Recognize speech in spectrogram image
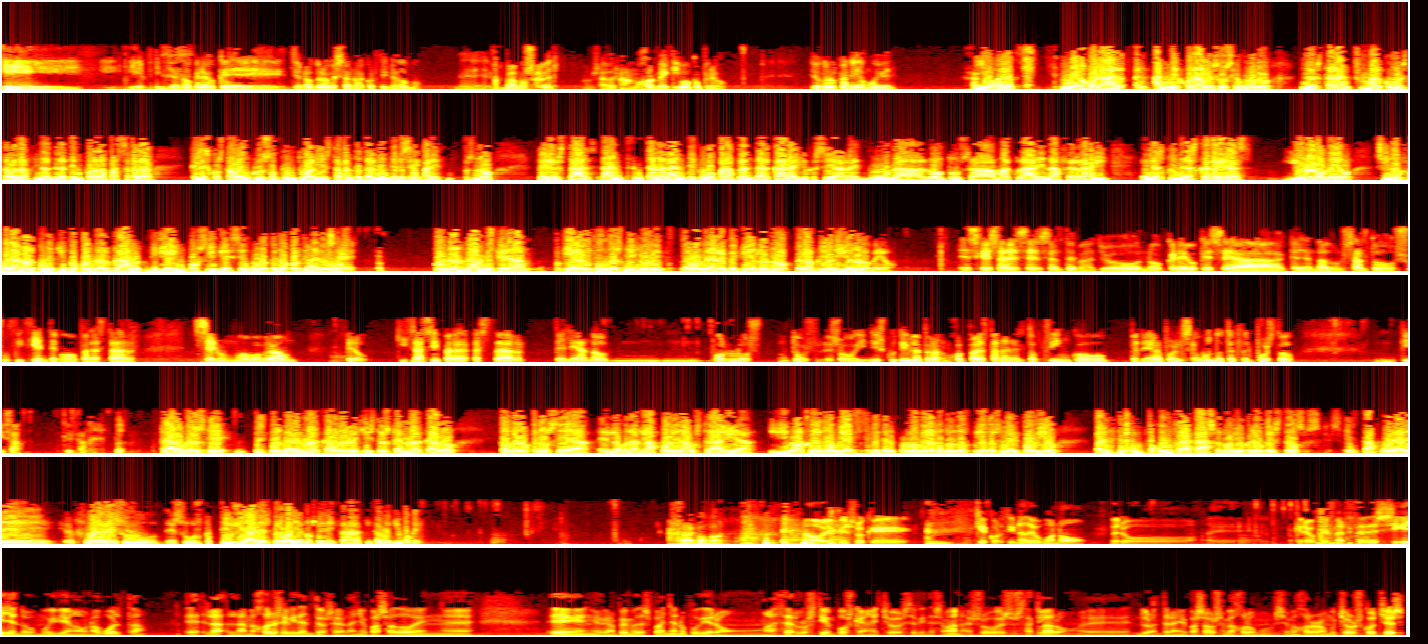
y, y, en fin, yo no creo que, yo no creo que sea una cortina de humo. Eh, vamos a ver, vamos a ver, a lo mejor me equivoco, pero yo creo que han ido muy bien. Yo creo que mejorar, han, han mejorado, eso seguro. No estarán tan mal como estaban al final de la temporada pasada, que les costaba incluso puntuar y estaban totalmente desaparecidos, ¿no? Pero estar tan, tan, tan adelante como para plantar cara, yo que sé, a Red Bull, a Lotus, a McLaren, a Ferrari en las primeras carreras, yo no lo veo. Si no fuera un equipo con Ross Brown, diría imposible, seguro que no, cortina Claro, de humo. es Con Ross Brown me queda la duda, porque ya lo hizo en 2009 y podría volver a repetirlo, ¿no? Pero a priori yo no lo veo. Es que ese, ese es el tema. Yo no creo que sea que hayan dado un salto suficiente como para estar ser un nuevo Brown, pero quizás sí para estar peleando mm, por los puntos, eso indiscutible, pero a lo mejor para estar en el top 5, pelear por el segundo, tercer puesto, mm, quizá, quizá. Claro, pero es que después de haber marcado los registros que han marcado, todo lo que no sea eh, lograr la pole en Australia y o hacer doblete o meter por lo menos a tus dos pilotos en el podio parece un poco un fracaso, ¿no? Yo creo que esto está fuera de fuera de, su, de sus posibilidades, pero vaya, no sé, quizá, quizá me equivoque. Jacobo. No, yo pienso que, que cortina de humo no, pero eh, creo que el Mercedes sigue yendo muy bien a una vuelta. Eh, la, la mejor es evidente, o sea, el año pasado en, eh, en el Gran Premio de España no pudieron hacer los tiempos que han hecho este fin de semana, eso, eso está claro. Eh, durante el año pasado se, mejoró, se mejoraron mucho los coches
